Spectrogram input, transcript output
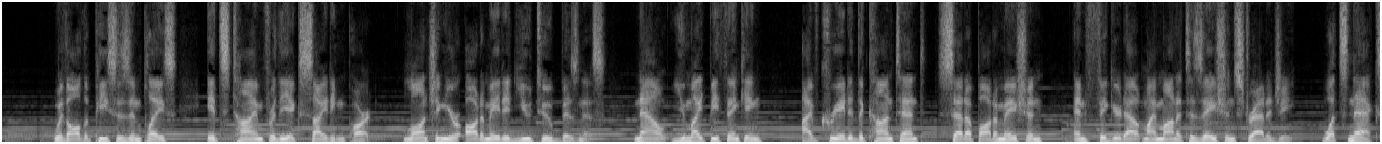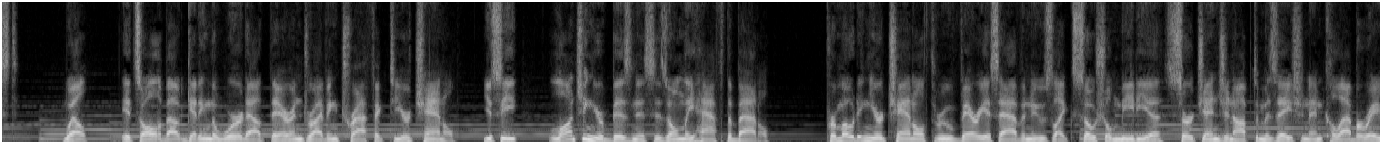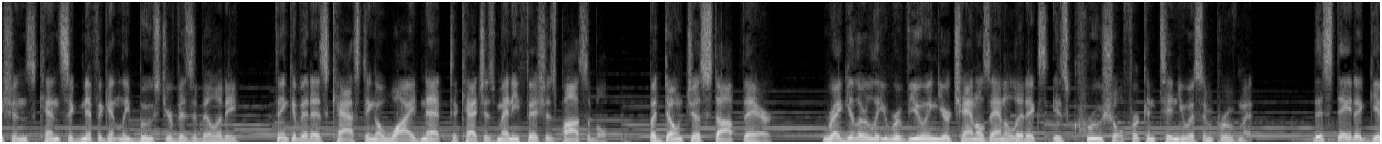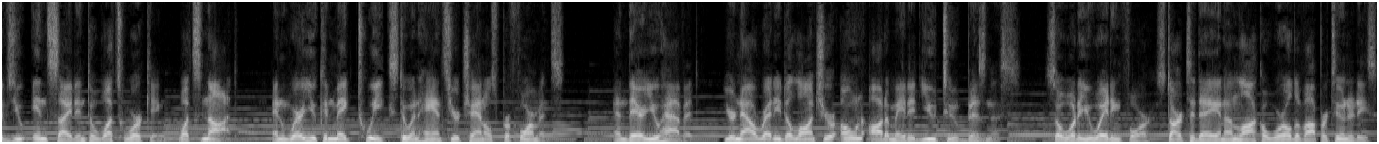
With all the pieces in place, it's time for the exciting part, launching your automated YouTube business. Now, you might be thinking, I've created the content, set up automation, and figured out my monetization strategy. What's next? Well, it's all about getting the word out there and driving traffic to your channel. You see, launching your business is only half the battle. Promoting your channel through various avenues like social media, search engine optimization and collaborations can significantly boost your visibility. Think of it as casting a wide net to catch as many fish as possible. But don't just stop there. Regularly reviewing your channel's analytics is crucial for continuous improvement. This data gives you insight into what's working, what's not, and where you can make tweaks to enhance your channel's performance. And there you have it. You're now ready to launch your own automated YouTube business. So what are you waiting for? Start today and unlock a world of opportunities.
